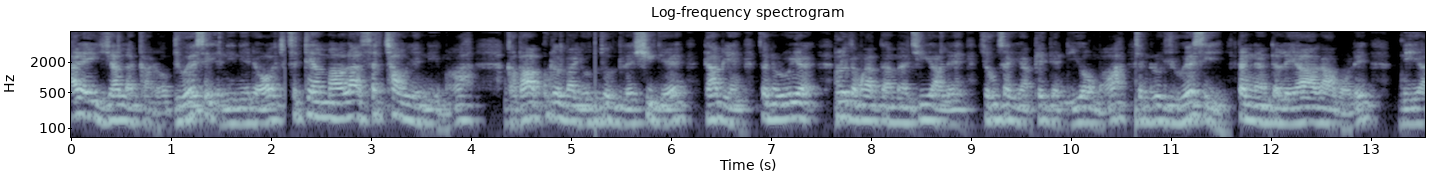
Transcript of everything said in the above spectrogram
အဲ့ဒီရလဒ်ကတော့ USA အနေနဲ့တော့စက်တင်ဘာလ16ရက်နေ့မှာကမ္ဘာကုလသမဂ္ဂရုံးချုပ်လည်းရှိတယ်ဒါအပြင်ကျွန်တော်တို့ရဲ့ကုလသမဂ္ဂတမန်ကြီးကလည်းရုံးဆိုင်ရာဖြစ်တဲ့နယူးယောက်မှာကျွန်တော်တို့ USA တနန်တလျာကပေါ့လေနေရာ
